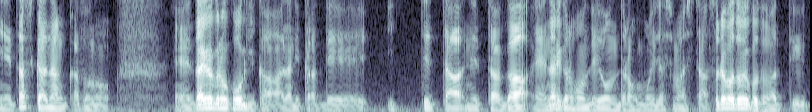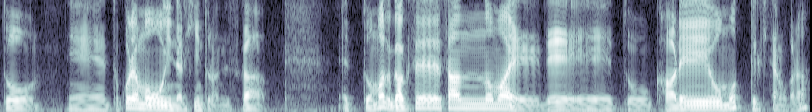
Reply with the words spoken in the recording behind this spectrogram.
えー確かなんかその、えー大学の講義か何かで言ってたネタが、え何かの本で読んだら思い出しました。それはどういうことかっていうと,、えー、とこれはもう大いなるヒントなんですが、えっと、まず学生さんの前で、えっと、カレーを持ってきたのかな？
